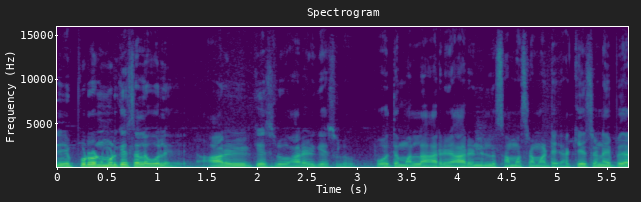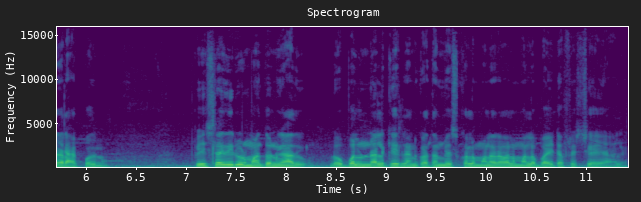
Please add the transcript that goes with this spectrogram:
నేను ఎప్పుడు రెండు మూడు కేసులలో పోలే. ఆరు ఏడు కేసులు ఆరు ఏడు కేసులు. పోతే మళ్ళీ ఆరు ఆరు నెలలు సంవత్సరం అంటే. ఆ కేసులను అయిపోయాక రాకపోదును. కేసులో తిరుగుడు మనతో కాదు. లోపల ఉండాలి కేసులను ఖతం చేసుకోవాలి మళ్ళీ రావాలి మళ్ళీ బయట ఫ్రెష్గా చేయాలి.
